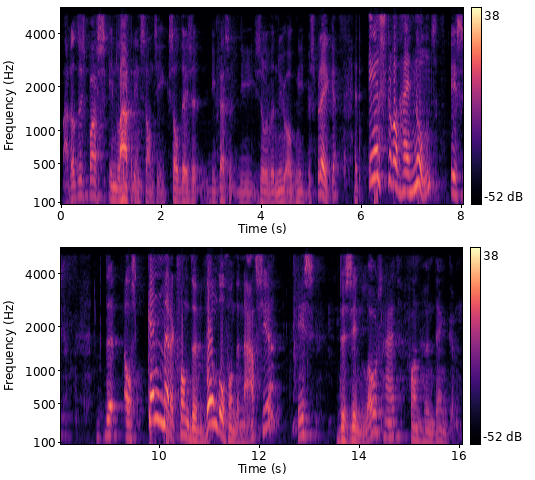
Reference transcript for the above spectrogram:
maar dat is pas in latere instantie. Ik zal deze die versen, die zullen we nu ook niet bespreken. Het eerste wat hij noemt is de, als kenmerk van de wandel van de natie is de zinloosheid van hun denken.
